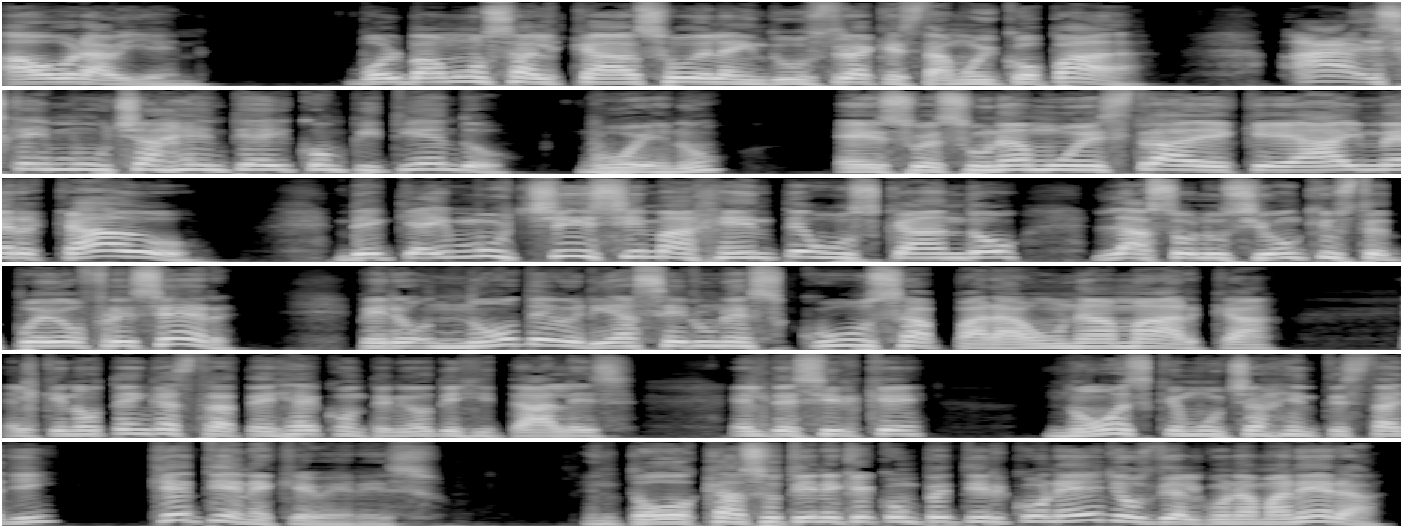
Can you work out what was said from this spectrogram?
Ahora bien, volvamos al caso de la industria que está muy copada. Ah, es que hay mucha gente ahí compitiendo. Bueno, eso es una muestra de que hay mercado, de que hay muchísima gente buscando la solución que usted puede ofrecer. Pero no debería ser una excusa para una marca el que no tenga estrategia de contenidos digitales, el decir que no es que mucha gente está allí. ¿Qué tiene que ver eso? En todo caso, tiene que competir con ellos de alguna manera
